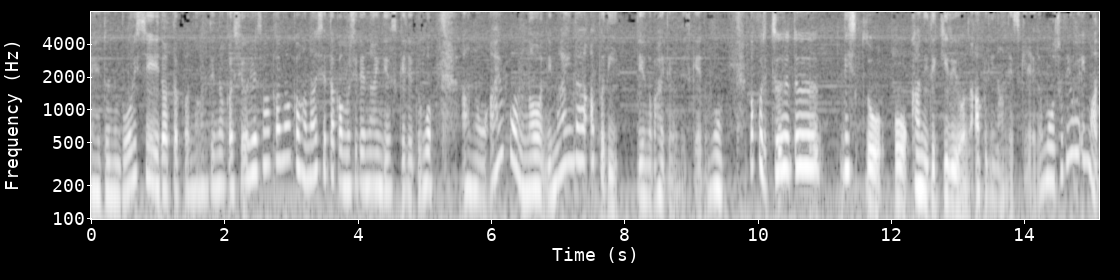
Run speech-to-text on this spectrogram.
えっ、ー、とね Voicyだったかなでなんか周平さんかなんか話してたかもしれないんですけれどもあの iPhone のリマインダーアプリっていうのが入ってるんですけれども、まあ、これツードゥリストを管理できるようなアプリなんですけれどもそれを今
